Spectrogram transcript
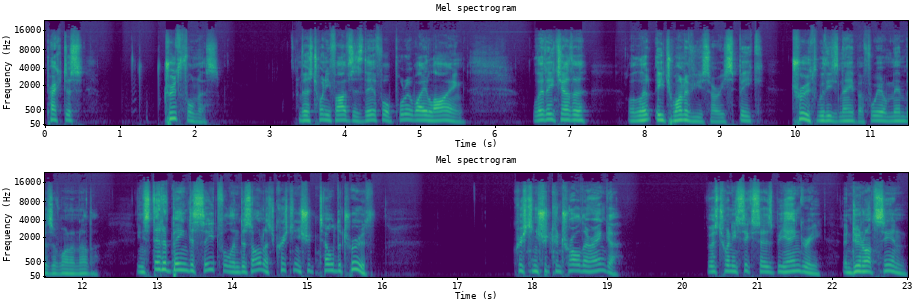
practice truthfulness. Verse 25 says, Therefore, put away lying. Let each other, or let each one of you, sorry, speak truth with his neighbor, for we are members of one another. Instead of being deceitful and dishonest, Christians should tell the truth. Christians should control their anger. Verse 26 says, Be angry and do not sin.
